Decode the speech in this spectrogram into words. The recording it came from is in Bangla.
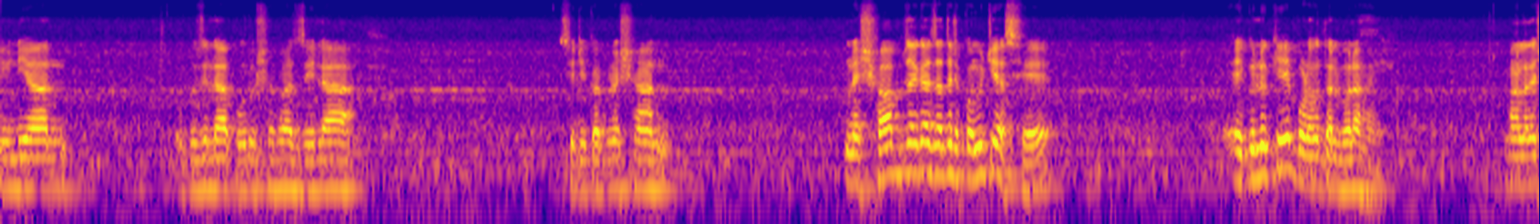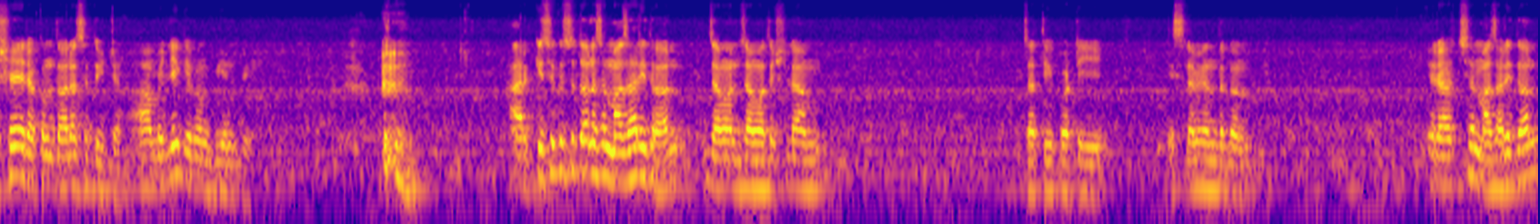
ইউনিয়ন, উপজেলা, পৌরসভা, জেলা, সিটি কর্পোরেশন মানে সব জায়গায় যাদের কমিটি আছে, এগুলোকে বড় দল বলা হয়। বাংলাদেশে এরকম দল আছে দুইটা, আওয়ামী লীগ এবং বিএনপি। আর কিছু কিছু দল আছে মাঝারি দল, যেমন জামাত ইসলাম জাতীয় পার্টি, ইসলামী আন্দোলন, এরা হচ্ছে মাঝারি দল।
